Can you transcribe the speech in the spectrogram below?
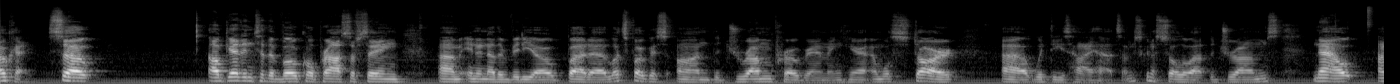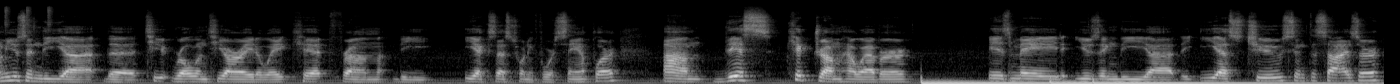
Okay, so I'll get into the vocal processing um, in another video, but uh, let's focus on the drum programming here, and we'll start uh, with these hi-hats. I'm just going to solo out the drums. Now, I'm using the, uh, the T Roland TR-808 kit from the EXS24 sampler. Um, this kick drum, however, is made using the, uh, the ES2 synthesizer,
